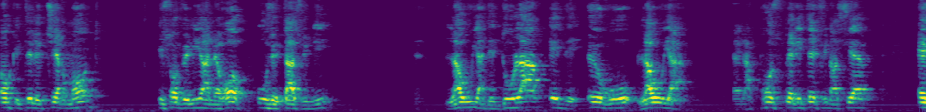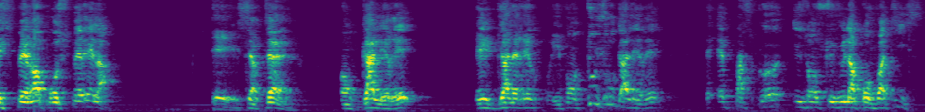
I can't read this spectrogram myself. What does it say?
ont quitté le tiers-monde. Ils sont venus en Europe, aux États-Unis, là où il y a des dollars et des euros, là où il y a euh, la prospérité financière, espérant prospérer là. Et certains ont galéré, et galéré, ils vont toujours galérer, parce qu'ils ont suivi la convoitise.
